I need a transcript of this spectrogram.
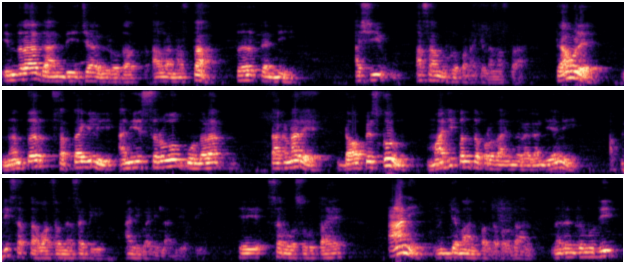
इंदिरा गांधीच्या विरोधात आला नसता तर त्यांनी अशी असा मूर्खपणा केला नसता. त्यामुळे नंतर सत्ता गेली आणि सर्व गोंधळात टाकणारे डावपेच करून माजी पंतप्रधान इंदिरा गांधी यांनी आपली सत्ता वाचवण्यासाठी आणीबाणी लादली होती. हे सर्व सुरूत आहे. आणि विद्यमान पंतप्रधान नरेंद्र मोदी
